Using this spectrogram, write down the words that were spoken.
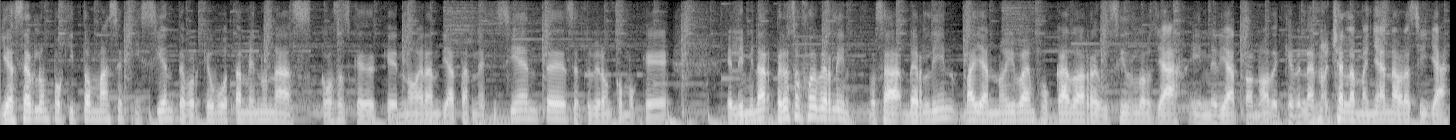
y hacerlo un poquito más eficiente, porque hubo también unas cosas que, que no eran ya tan eficientes, se tuvieron como que eliminar, pero eso fue Berlín, o sea, Berlín, vaya, no iba enfocado a reducirlos ya inmediato, ¿no? De que de la noche a la mañana ahora sí ya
